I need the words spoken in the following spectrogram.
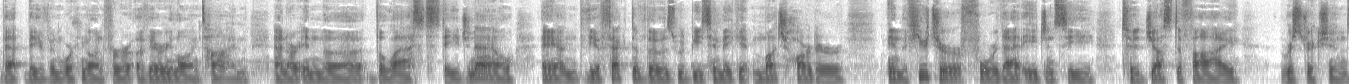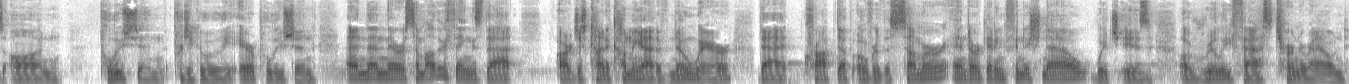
that they've been working on for a very long time and are in the, the last stage now. And the effect of those would be to make it much harder in the future for that agency to justify restrictions on pollution, particularly air pollution. And then there are some other things that are just kind of coming out of nowhere that cropped up over the summer and are getting finished now, which is a really fast turnaround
